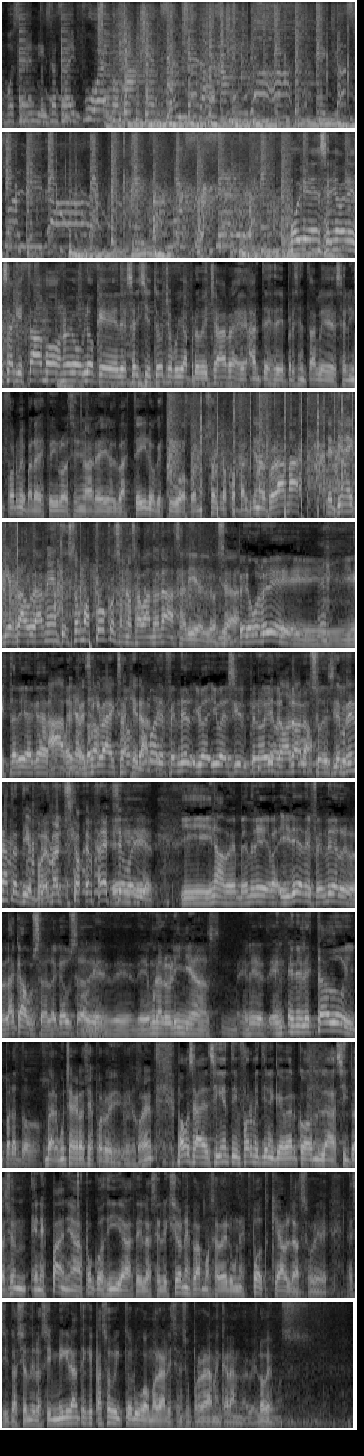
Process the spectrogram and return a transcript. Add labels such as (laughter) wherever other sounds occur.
hubo cenizas, hay fuego. Y encenderás, mira, qué casualidad. Llegamos. Muy bien, señores, aquí estamos, nuevo bloque de 678. Voy a aprovechar, eh, antes de presentarles el informe, para despedirlo al señor Ariel Basteiro, que estuvo con nosotros compartiendo el programa. Se tiene que ir raudamente. Somos pocos y nos abandonás, Ariel. O sea, Pero volveré y, y estaré acá. Ah, pero pensé que ibas a exagerar. Vamos a defender, iba, iba a decir, pero (laughs) no, no, no. Te frenaste a tiempo, me pareció, me pareció muy bien. (laughs) Eh, Y nada, vendré, iré a defender la causa, la causa de, de- de una aerolínea en el, en- en el Estado y para todos. Bueno, muchas gracias por venir, viejo. ¿eh? Vamos al siguiente informe, tiene que ver con la situación en España. A pocos días de las elecciones vamos a ver un spot que habla sobre la situación de los inmigrantes que pasó Víctor Hugo Morales en su programa en Canal 9. Lo vemos.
